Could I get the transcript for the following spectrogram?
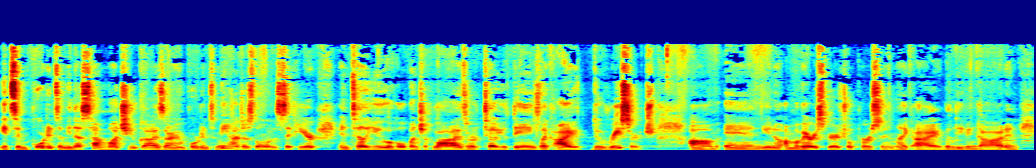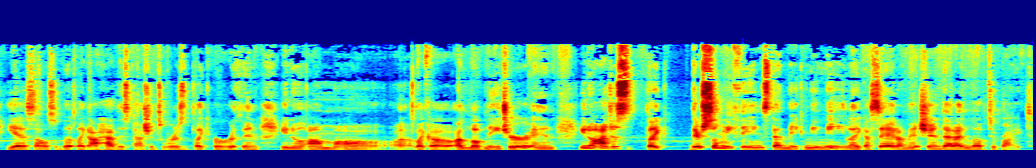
it's important to me. That's how much you guys are important to me. I just don't want to sit here and tell you a whole bunch of lies or tell you things. Like i do research um, and you know, I'm a very spiritual person. Like I believe in God, and yes, I also but like I have this passion towards like Earth, and you know, I'm uh like uh, I love nature, and you know, I just like there's so many things that make me me. Like I said, I mentioned that I love to write.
